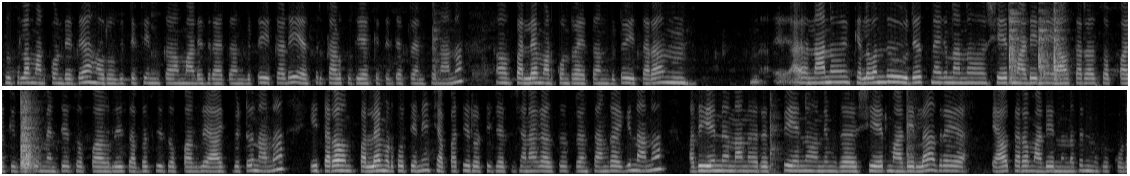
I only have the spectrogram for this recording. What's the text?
ಸುಸಲ ಮಾಡ್ಕೊಂಡಿದ್ದೆ. ಅವರು ಟಿಫಿನ್ ಕ ಮಾಡಿದ್ರೆ ಆಯ್ತು ಅಂದ್ಬಿಟ್ಟು ಈ ಕಡೆ ಹೆಸ್ರು ಕಾಳು ಕುದಿಯೋಕೆ ಇಟ್ಟಿದ್ದೆ ಫ್ರೆಂಡ್ಸ್ ನಾನು. ಪಲ್ಯ ಮಾಡ್ಕೊಂಡ್ರೆ ಆಯ್ತು ಅಂದ್ಬಿಟ್ಟು ಈ ಥರ ನಾನು ಕೆಲವೊಂದು ವೀಡಿಯೋಸ್ನಾಗ ನಾನು ಶೇರ್ ಮಾಡೀನಿ. ಯಾವ ಥರ ಸೊಪ್ಪು ಹಾಕಿಬಿಟ್ಟು ಮೆಂತ್ಯ ಸೊಪ್ಪಾಗಲಿ, ಸಬ್ಬಸ್ಗೆ ಸೊಪ್ಪಾಗಲಿ ಹಾಕ್ಬಿಟ್ಟು ನಾನು ಈ ಥರ ಒಂದು ಪಲ್ಯ ಮಾಡ್ಕೊತೀನಿ. ಚಪಾತಿ, ರೊಟ್ಟಿ ಜೊತೆ ಚೆನ್ನಾಗಿ ಆಗ್ತದೆ ಫ್ರೆಂಡ್ಸ್ ಹಂಗಾಗಿ ನಾನು ಅದು ಏನು ನಾನು ರೆಸಿಪಿ ಏನು ನಿಮ್ಗೆ ಶೇರ್ ಮಾಡಿಲ್ಲ. ಆದರೆ ಯಾವ ಥರ ಮಾಡೀನಿ ಅನ್ನೋದು ನಿಮಗೂ ಕೂಡ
